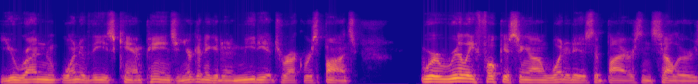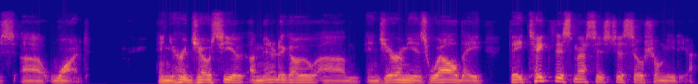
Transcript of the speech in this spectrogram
you run one of these campaigns and you're going to get an immediate direct response. We're really focusing on what it is that buyers and sellers uh, want. And you heard Josie a, a minute ago, um, and Jeremy as well. They they take this message to social media.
